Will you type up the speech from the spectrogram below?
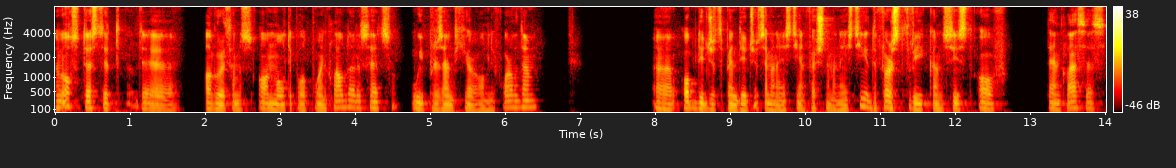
We also tested the algorithms on multiple point cloud datasets. We present here only four of them. Uh, op digits, pen digits, MNIST, and fashion MNIST. The first three consist of 10 classes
